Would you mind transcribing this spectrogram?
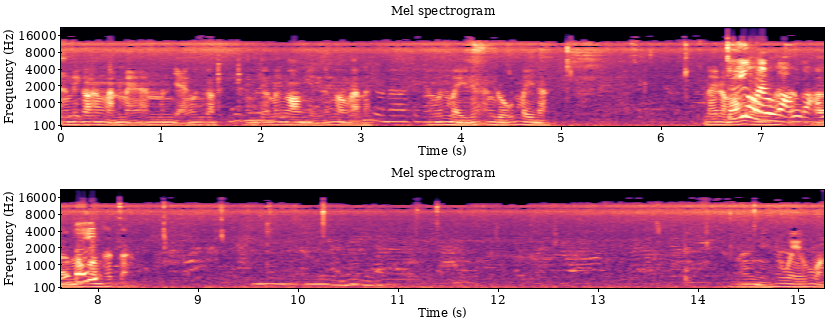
ăn đi con ăn mạnh mẹ ăn mạnh dạng lên con ăn cho nó ngon nhìn nó ngon lành nè ăn bánh mì nữa ăn rượu bánh mì nè này là Tí món con ăn thích gọn gọn ừ, tí. món con thích đó Thấy queo.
